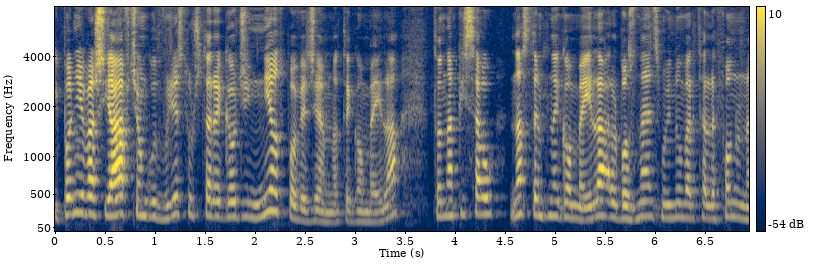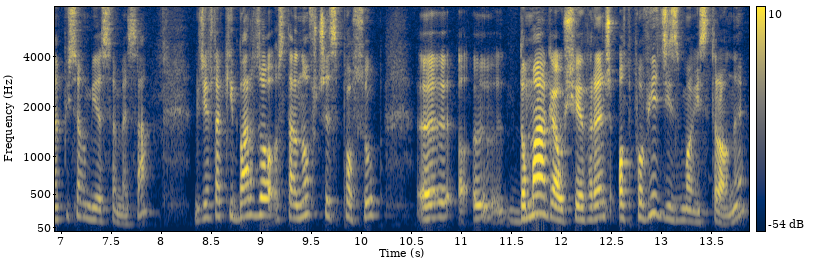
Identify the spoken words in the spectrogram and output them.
i ponieważ ja w ciągu 24 godzin nie odpowiedziałem na tego maila, to napisał następnego maila albo znając mój numer telefonu, napisał mi SMS-a, gdzie w taki bardzo stanowczy sposób yy, yy, domagał się wręcz odpowiedzi z mojej strony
